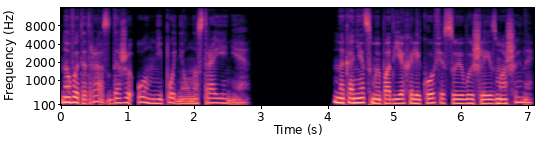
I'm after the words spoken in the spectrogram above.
но в этот раз даже он не поднял настроение. Наконец мы подъехали к офису и вышли из машины.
